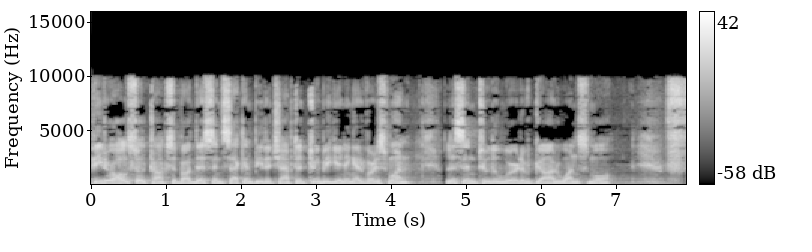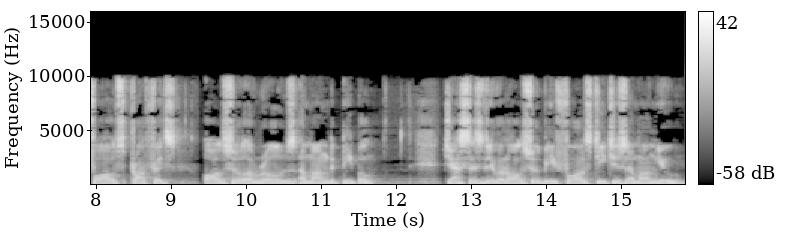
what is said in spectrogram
Peter also talks about this in 2 Peter chapter 2 beginning at verse 1. Listen to the word of God once more. False prophets also arose among the people, just as there will also be false teachers among you,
